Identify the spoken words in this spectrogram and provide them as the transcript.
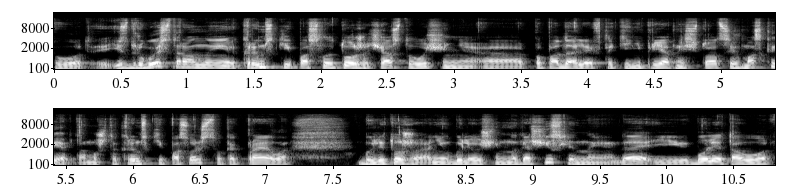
Вот. И с другой стороны, крымские послы тоже часто очень попадали в такие неприятные ситуации в Москве, потому что крымские посольства, как правило, были тоже, они были очень многочисленные, да, и более того,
